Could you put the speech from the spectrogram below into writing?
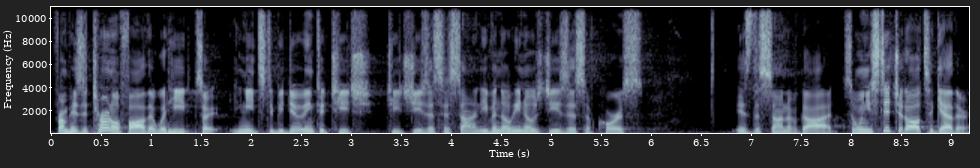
from his eternal father what he so he needs to be doing to teach teach Jesus his son, even though he knows Jesus, of course, is the Son of God. So when you stitch it all together,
